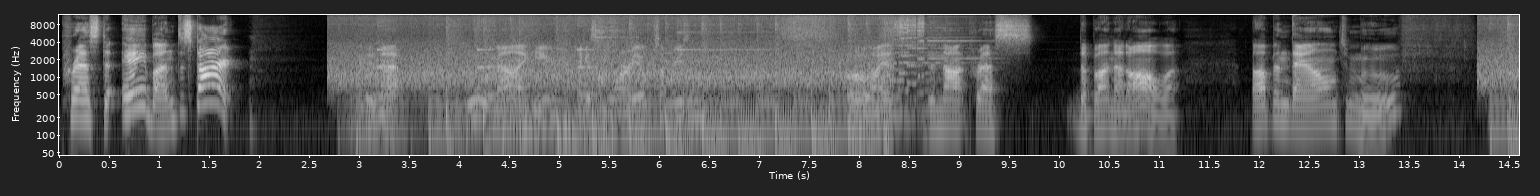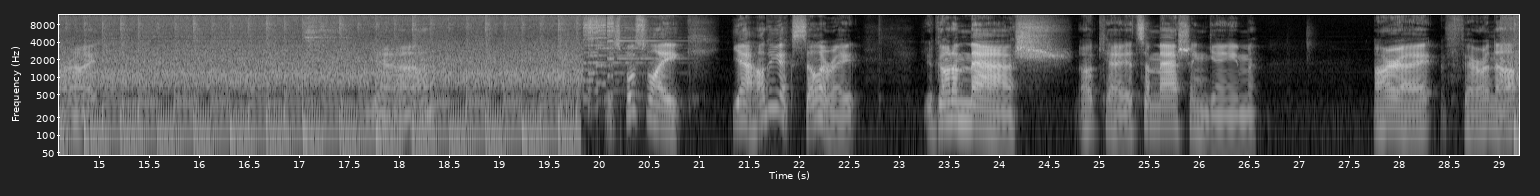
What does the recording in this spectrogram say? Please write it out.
Press the A button to start! I can do that. Ooh, now I hear. I guess I'm Wario for some reason. Oh, I did not press the button at all. Up and down to move. Alright. Yeah. You're supposed to like... Yeah, how do you accelerate? You're gonna mash. Okay, it's a mashing game. Alright, fair enough,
